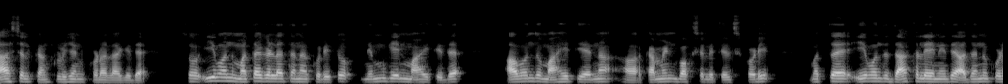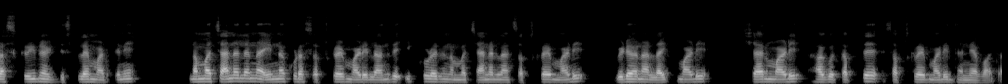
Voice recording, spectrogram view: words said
ಲಾಸ್ಟಲ್ಲಿ ಕನ್ಕ್ಲೂಷನ್ ಕೊಡಲಾಗಿದೆ. ಸೊ ಈ ಒಂದು ಮತಗಳ್ಳತನ ಕುರಿತು ನಿಮ್ಗೇನು ಮಾಹಿತಿ ಇದೆ? ಆ ಒಂದು ಮಾಹಿತಿಯನ್ನು ಕಮೆಂಟ್ ಬಾಕ್ಸಲ್ಲಿ ತಿಳಿಸ್ಕೊಡಿ. ಮತ್ತೆ ಈ ಒಂದು ದಾಖಲೆ ಏನಿದೆ, ಅದನ್ನು ಕೂಡ ಸ್ಕ್ರೀನಲ್ಲಿ ಡಿಸ್ಪ್ಲೇ ಮಾಡ್ತೀನಿ. ನಮ್ಮ ಚಾನಲನ್ನು ಇನ್ನೂ ಕೂಡ ಸಬ್ಸ್ಕ್ರೈಬ್ ಮಾಡಿಲ್ಲ ಅಂದರೆ, ಈ ಕೂಡಲೇ ನಮ್ಮ ಚಾನಲ್ನ ಸಬ್ಸ್ಕ್ರೈಬ್ ಮಾಡಿ, ವಿಡಿಯೋನ ಲೈಕ್ ಮಾಡಿ ಶೇರ್ ಮಾಡಿ, ಹಾಗೂ ತಪ್ಪದೆ ಸಬ್ಸ್ಕ್ರೈಬ್ ಮಾಡಿ. ಧನ್ಯವಾದ.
